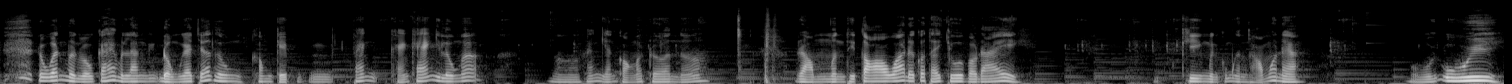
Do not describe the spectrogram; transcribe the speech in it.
nó quánh mình một cái mình lăn đùng ra chết luôn. Không kịp ừ, phán kháng kháng gì luôn á. Ờ, hắn vẫn còn ở trên nữa. Rồng mình thì to quá để có thể chui vào đây. Khiên mình cũng gần hỏng rồi nè. Ui ui.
